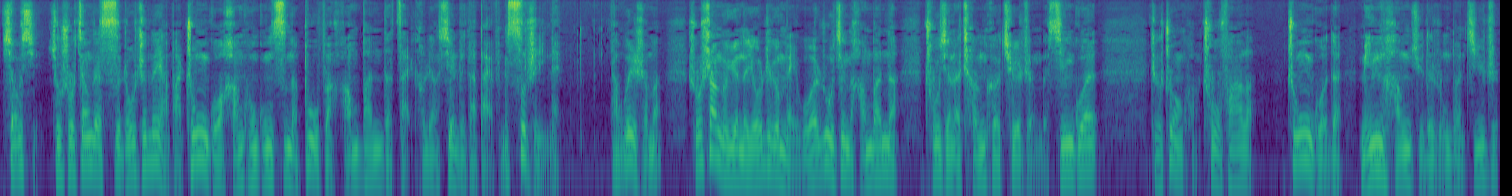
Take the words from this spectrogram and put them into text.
消息，就说将在四周之内啊，把中国航空公司呢部分航班的载客量限制在百分之四十以内。他为什么说上个月呢，由这个美国入境的航班呢出现了乘客确诊的新冠这个状况，触发了。中国的民航局的熔断机制，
